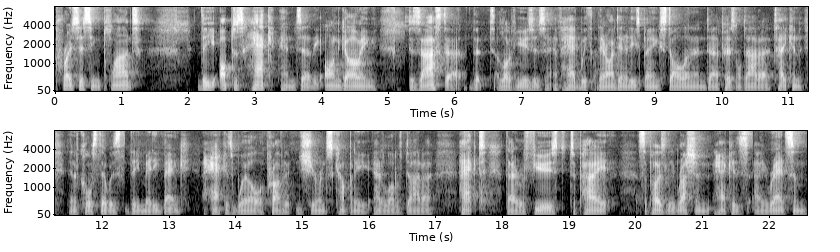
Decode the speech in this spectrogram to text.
processing plant the Optus hack and uh, the ongoing disaster that a lot of users have had with their identities being stolen and uh, personal data taken. Then, of course, there was the Medibank hack as well. A private insurance company had a lot of data hacked. They refused to pay supposedly Russian hackers a ransom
